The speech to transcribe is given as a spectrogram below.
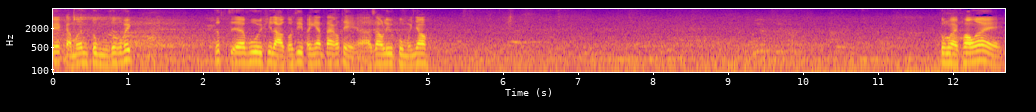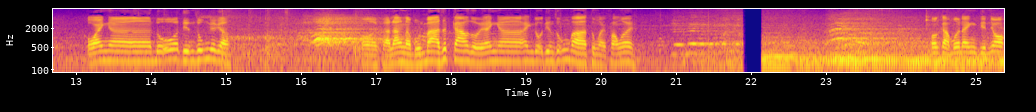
Ok, cảm ơn Tùng Djokovic. Rất ờ, vui khi nào có dịp anh em ta có thể ờ, giao lưu cùng với nhau. Tùng Hải Phòng ơi Có anh ờ, Đỗ Tiến Dũng kia kìa. Rồi, khả năng là 43 rất cao rồi anh anh Đỗ Tiến Dũng và Tùng Hải Phòng ơi. Con cảm ơn anh Tiến Nho.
